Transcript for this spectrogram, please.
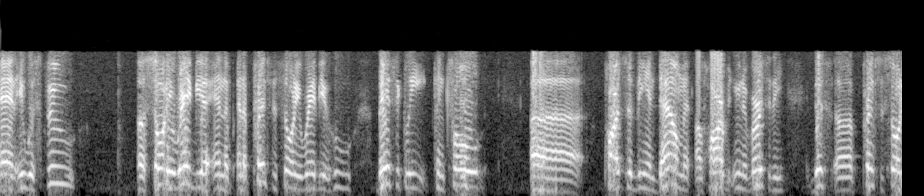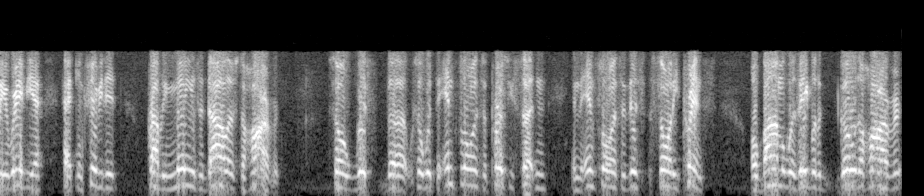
and it was through uh, Saudi Arabia and the and a prince of Saudi Arabia who basically controlled uh, parts of the endowment of Harvard University. This uh, prince of Saudi Arabia had contributed probably millions of dollars to Harvard. So with the so with the influence of Percy Sutton and the influence of this Saudi prince, Obama was able to go to Harvard,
